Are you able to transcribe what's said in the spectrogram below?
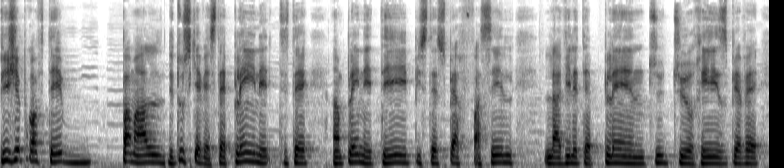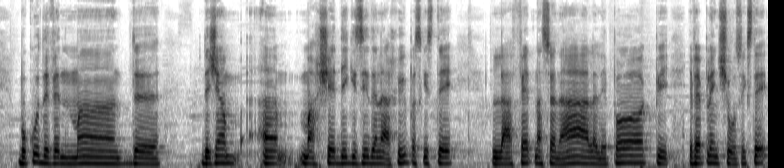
Puis j'ai profité pas mal de tout ce qu'il y avait. C'était plein, c'était en plein été, puis c'était super facile. La ville était pleine, tu, tourisme, puis il y avait beaucoup d'événements, de, des gens euh, marchaient déguisés dans la rue parce que c'était la fête nationale à l'époque, puis il y avait plein de choses. C'était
